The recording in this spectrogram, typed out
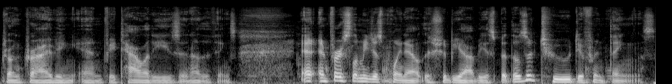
drunk driving and fatalities and other things? And, and first, let me just point out this should be obvious, but those are two different things.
